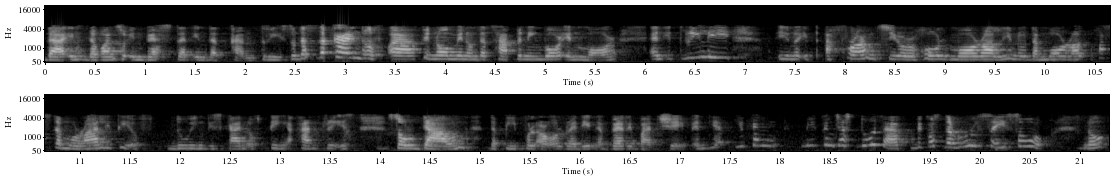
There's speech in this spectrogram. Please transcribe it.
the in, the ones who invested in that country. So that's the kind of uh, phenomenon that's happening more and more, and it really, you know, it affronts your whole moral. You know, the moral. What's the morality of doing this kind of thing? A country is so down, the people are already in a very bad shape, and yet you can you can just do that because the rules say so. No,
